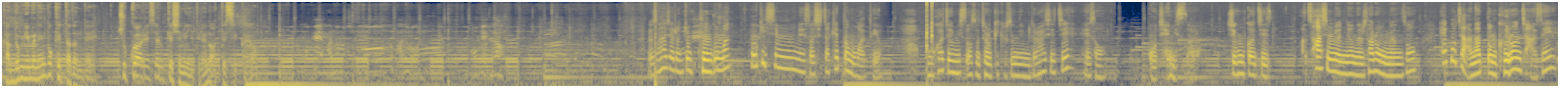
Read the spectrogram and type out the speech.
감독님은 행복했다던데 축구화를 새롭게 신은 이들은 어땠을까요? 그래서 사실은 좀 궁금한 호기심에서 시작했던 것 같아요. 뭐가 재밌어서 저렇게 교수님들 하시지? 해서 어, 재밌어요. 지금까지 40몇 년을 살아오면서 해보지 않았던 그런 자세?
